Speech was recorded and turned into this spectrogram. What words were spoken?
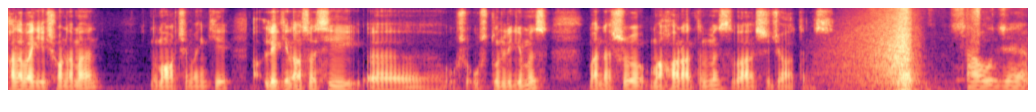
g'alabaga ishonaman demoqchimanki lekin asosiy e, o'sha ustunligimiz mana shu mahoratimiz va shijoatimiz. Saudiya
